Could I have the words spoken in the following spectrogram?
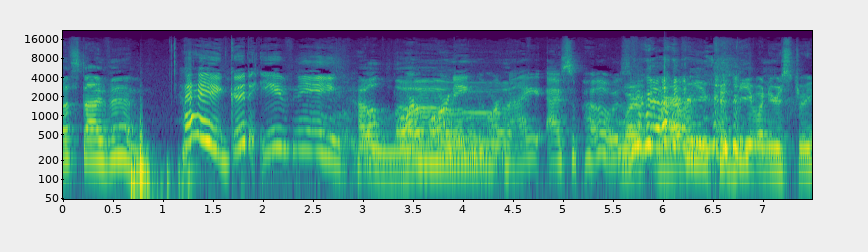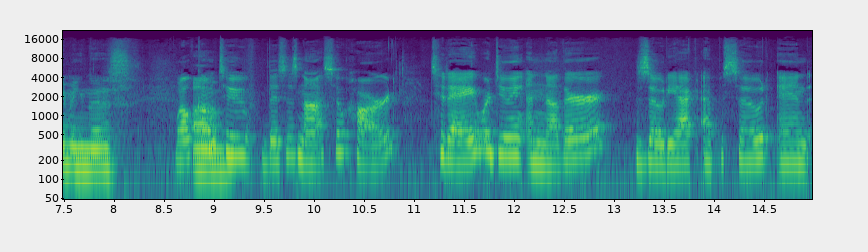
let's dive in. Hey, good evening. Hello. Well, or morning or night, I suppose. Where, wherever you could be when you're streaming this. Welcome Um, to This Is Not So Hard. Today we're doing another Zodiac episode, and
